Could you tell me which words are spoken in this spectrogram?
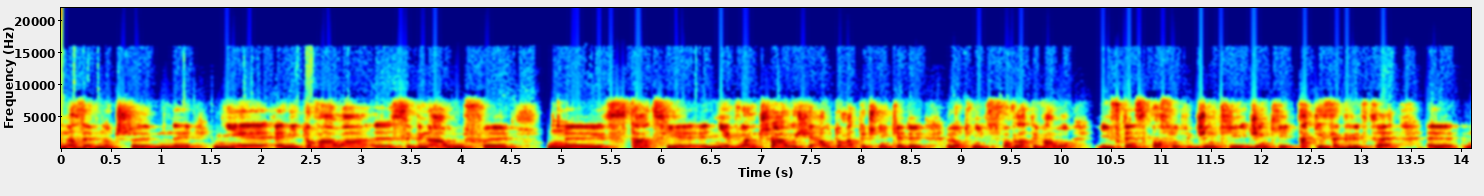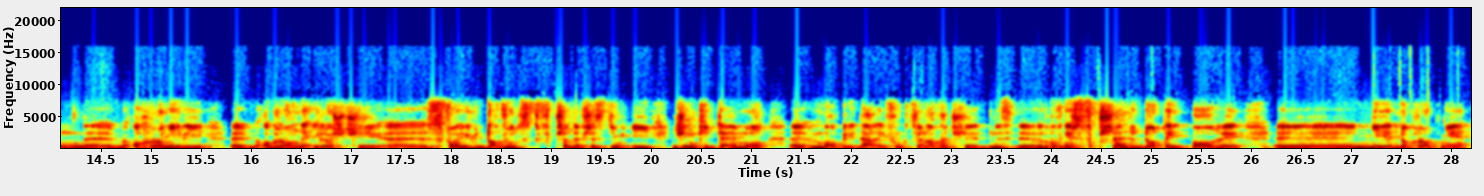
na zewnątrz. Nie emitowała sygnałów. Stacje nie włączały się automatycznie, kiedy lotnictwo wlatywało i w ten sposób dzięki, dzięki takiej zagrywce ochronili ogromne ilości swoich dowództw przede wszystkim i dzięki temu e, mogli dalej funkcjonować. E, również sprzęt do tej pory e, niejednokrotnie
